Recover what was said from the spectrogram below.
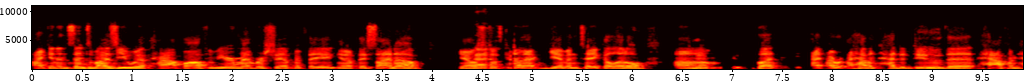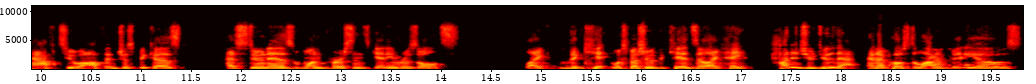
I can incentivize you with half off of your membership if they, you know, if they sign up. You know, okay. so it's kind of that give and take a little. Um, mm-hmm. But I, I haven't had to do the half and half too often, just because as soon as one person's getting results, like the kid, especially with the kids, they're like, "Hey, how did you do that?" And I post a lot of videos.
